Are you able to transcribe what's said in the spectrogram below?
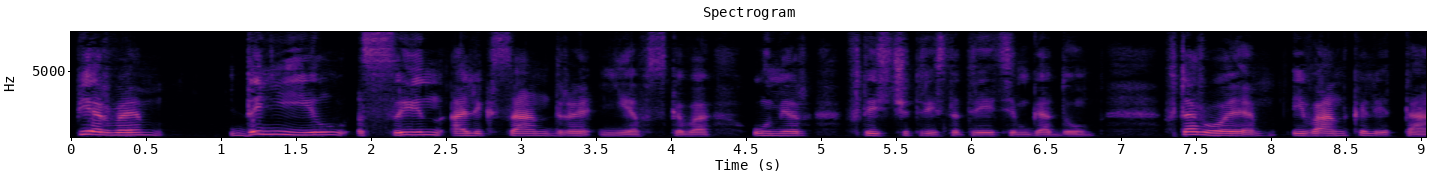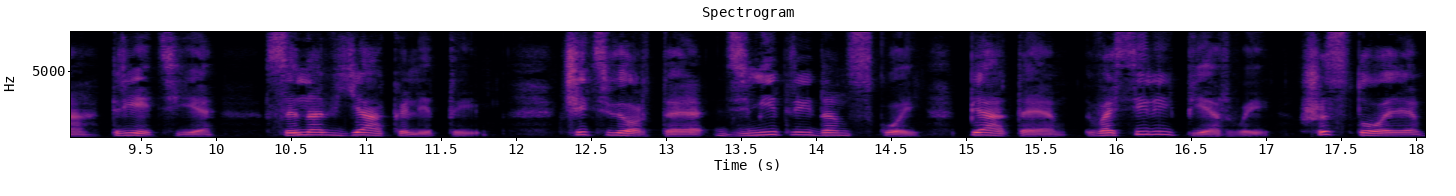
Первое. Даниил, сын Александра Невского, умер в 1303 году. Второе. Иван Калита. Третье. Сыновья Калиты. Четвертое. Дмитрий Донской. Пятое. Василий I. Шестое.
